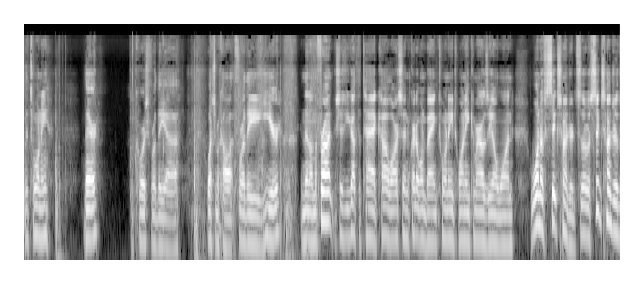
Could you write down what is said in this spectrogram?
the 20 there, of course, for the, uh, whatchamacallit, for the year. And then on the front, says you got the tag, Kyle Larson, Credit One Bank, 2020, Camaro ZL1, one of 600. So there were 600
